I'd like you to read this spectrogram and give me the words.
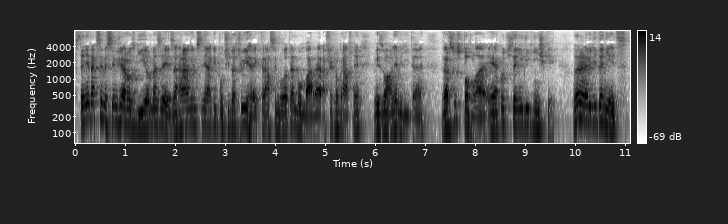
Stejně tak si myslím, že rozdíl mezi zahráním si nějaký počítačový hry, která simuluje ten bombardér a všechno krásně vizuálně vidíte, versus tohle je jako čtení té knížky. Tady nevidíte nic.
